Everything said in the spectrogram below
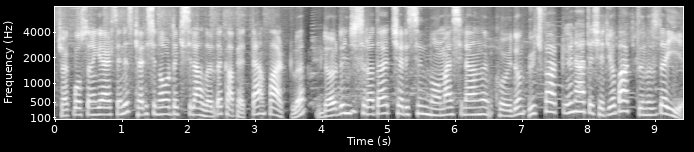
uçak bosslarına gelirseniz Charis'in oradaki silahları da Cuphead'den farklı. Dördüncü sırada Charis'in normal silahını koydum. 3 farklı yöne ateş ediyor. Baktığınızda iyi.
